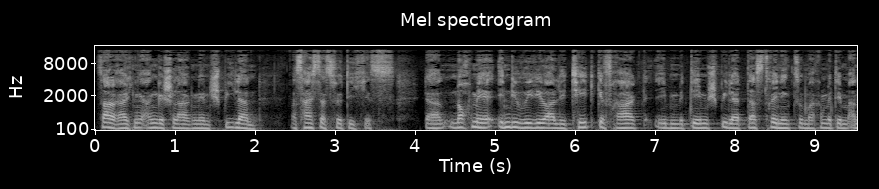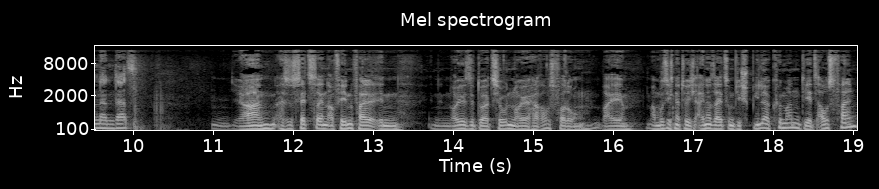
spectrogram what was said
zahlreichen angeschlagenen Spielern, was heißt das für dich? Ist da noch mehr Individualität gefragt, eben mit dem Spieler das Training zu machen, mit dem anderen das? Ja, also es setzt einen auf jeden Fall in eine neue Situation, neue Herausforderungen, weil man muss sich natürlich einerseits um die Spieler kümmern, die jetzt ausfallen,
